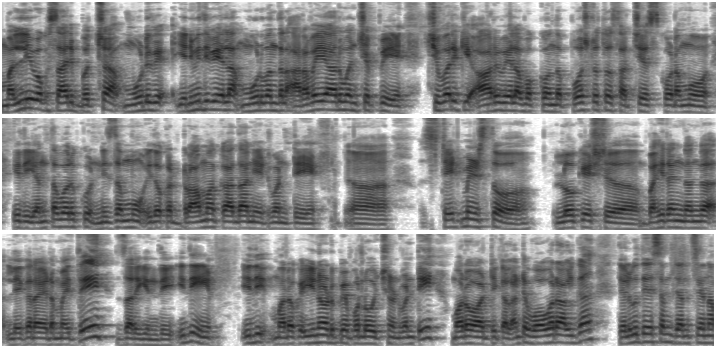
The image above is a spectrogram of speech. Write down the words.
మళ్ళీ ఒకసారి బొచ్చ మూడు వే ఎనిమిది వేల మూడు వందల అరవై ఆరు అని చెప్పి చివరికి ఆరు వేల ఒక్క వంద పోస్టులతో సెర్చ్ చేసుకోవడము ఇది ఎంతవరకు నిజము ఇది ఒక డ్రామా కాదా అనేటువంటి స్టేట్మెంట్స్తో లోకేష్ బహిరంగంగా లేఖ రాయడం అయితే జరిగింది. ఇది ఇది మరొక ఈనాడు పేపర్లో వచ్చినటువంటి మరో ఆర్టికల్. అంటే ఓవరాల్గా తెలుగుదేశం జనసేన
